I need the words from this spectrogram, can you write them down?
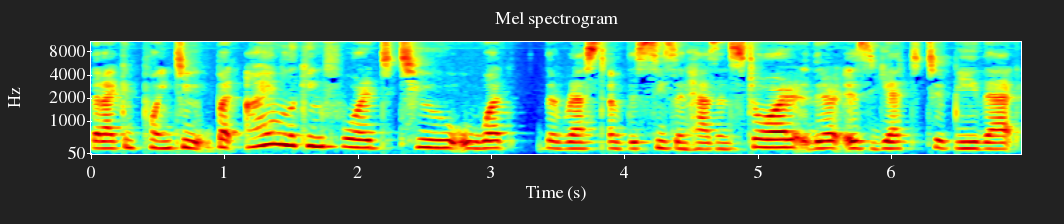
that I could point to, but I am looking forward to what the rest of the season has in store. There is yet to be that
